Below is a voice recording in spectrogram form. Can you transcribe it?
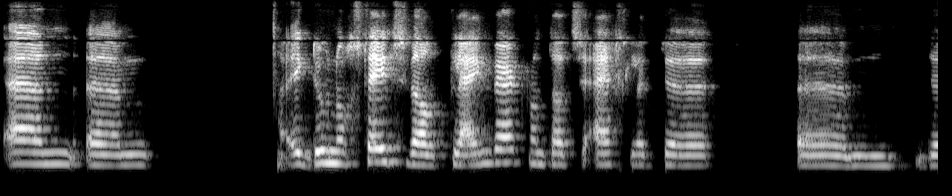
En ehm, ik doe nog steeds wel kleinwerk, want dat is eigenlijk de, ehm, de,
